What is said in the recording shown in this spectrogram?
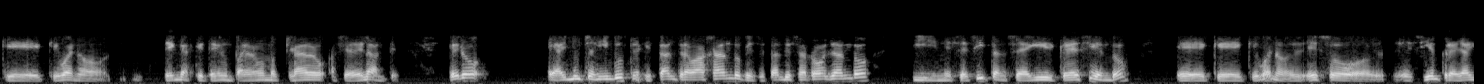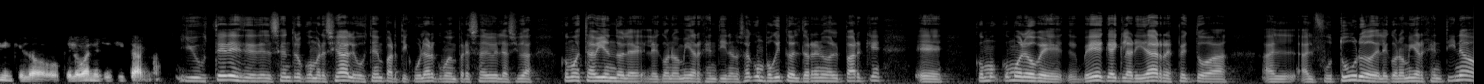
que, que, bueno, tengas que tener un panorama claro hacia adelante. Pero eh, hay muchas industrias que están trabajando, que se están desarrollando y necesitan seguir creciendo, eh, que, que, bueno, eso eh, siempre hay alguien que lo, que lo va a necesitar, ¿no? Y ustedes desde el centro comercial, usted en particular como empresario de la ciudad, ¿cómo está viendo la, economía argentina? Nos saca un poquito del terreno del parque, eh, ¿cómo, ¿cómo lo ve? ¿Ve que hay claridad respecto a, al, al futuro de la economía argentina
